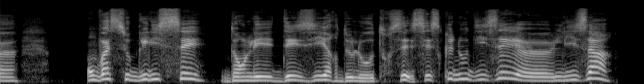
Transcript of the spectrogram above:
on va se glisser dans les désirs de l'autre. C'est ce que nous disait euh, Lisa.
